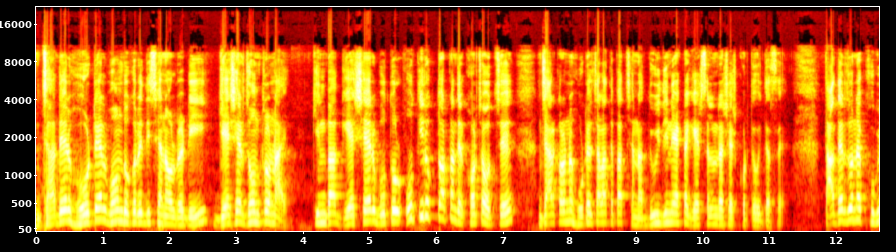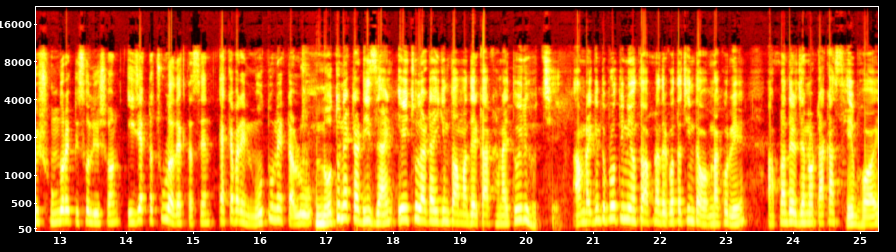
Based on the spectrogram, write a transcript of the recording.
যাদের হোটেল বন্ধ করে দিচ্ছেন অলরেডি গ্যাসের যন্ত্রণায় কিংবা গ্যাসের বোতল অতিরিক্ত আপনাদের খরচা হচ্ছে, যার কারণে হোটেল চালাতে পারছেন না, দুই দিনে একটা গ্যাস সিলিন্ডার শেষ করতে হইতেছে। তাদের জন্য খুবই সুন্দর একটি সলিউশন এই যে একটা চুলা দেখতেছেন, একেবারে নতুন একটা লুক নতুন একটা ডিজাইন এই চুলাটাই কিন্তু আমাদের কারখানায় তৈরি হচ্ছে। আমরা কিন্তু প্রতিনিয়ত আপনাদের কথা চিন্তা ভাবনা করে আপনাদের যেন টাকা সেভ হয়।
